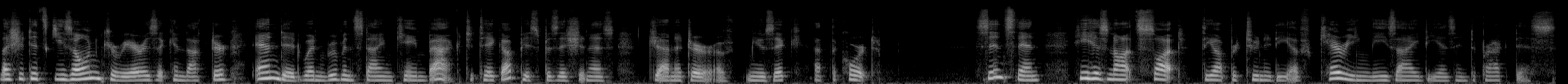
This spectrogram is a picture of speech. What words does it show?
Leschetizky's own career as a conductor ended when Rubinstein came back to take up his position as janitor of music at the court. Since then, he has not sought the opportunity of carrying these ideas into practice.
